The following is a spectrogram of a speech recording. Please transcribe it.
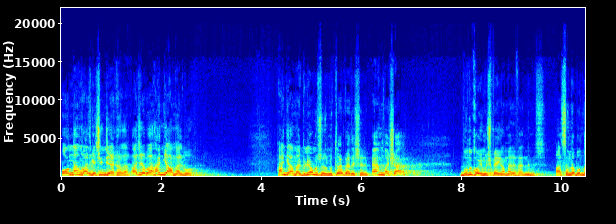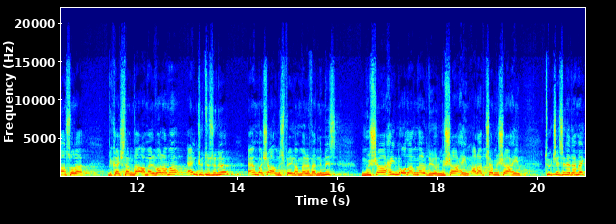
ondan vazgeçinceye kadar. Acaba hangi amel bu? Hangi amel biliyor musunuz muhterem kardeşlerim? En başa bunu koymuş Peygamber Efendimiz. Aslında bundan sonra birkaç tane daha amel var ama en kötüsünü en başa almış Peygamber Efendimiz. Müşahin olanlar diyor. Müşahin. Arapça müşahin. Türkçesi ne demek?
